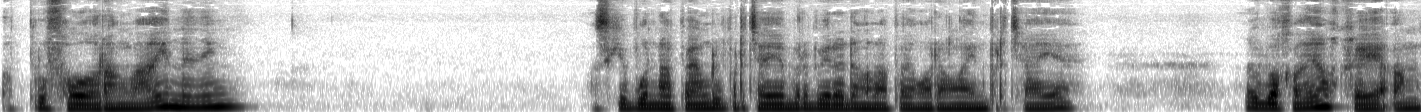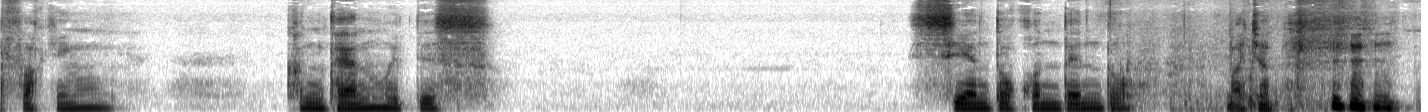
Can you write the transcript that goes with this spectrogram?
approval orang lain anjing. Meskipun apa yang lu percaya berbeda dengan apa yang orang lain percaya lu bakalnya kayak I'm fucking content with this siento contento. Bacot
